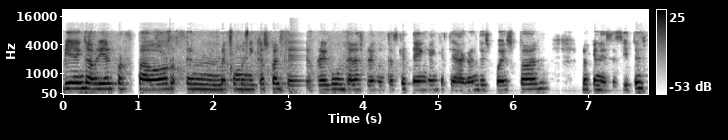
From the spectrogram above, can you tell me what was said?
Bien, Gabriel, por favor, em, me comunicas cualquier pregunta, las preguntas que tengan, que te hagan después, todo lo que necesites,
